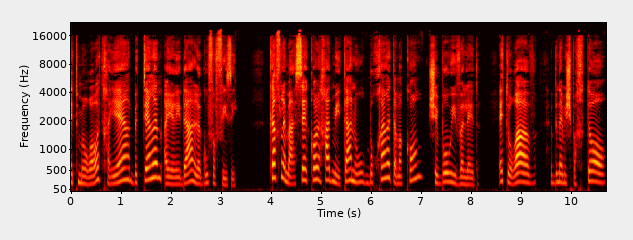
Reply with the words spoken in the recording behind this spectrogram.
את מאורעות חייה בטרם הירידה לגוף הפיזי. כך למעשה כל אחד מאיתנו בוחר את המקום שבו הוא ייוולד, את הוריו, בני משפחתו,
